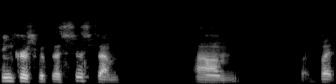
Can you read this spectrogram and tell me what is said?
tinkers with the system um, but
